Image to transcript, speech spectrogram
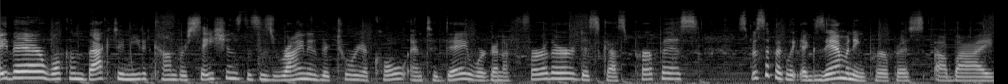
Hey there, welcome back to Needed Conversations. This is Ryan and Victoria Cole, and today we're going to further discuss purpose, specifically examining purpose uh, by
